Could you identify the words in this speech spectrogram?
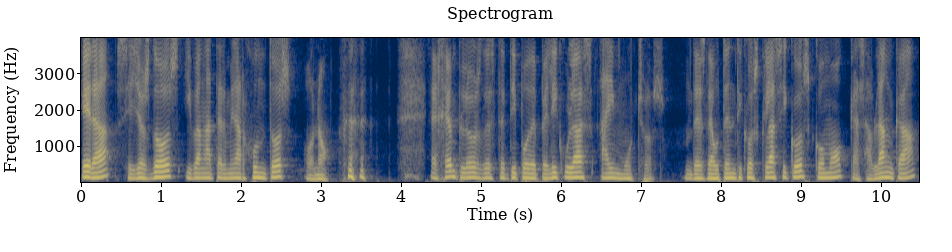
era si ellos dos iban a terminar juntos o no. Ejemplos de este tipo de películas hay muchos, desde auténticos clásicos como Casablanca,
